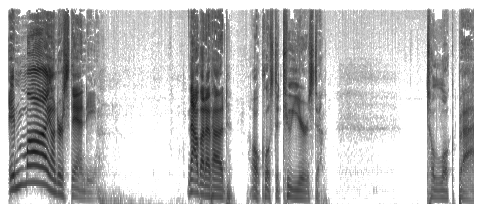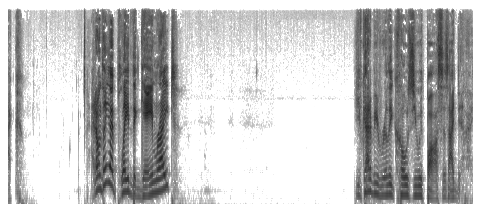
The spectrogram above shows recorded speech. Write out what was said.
In my understanding, now that I've had oh close to two years to to look back. I don't think I played the game right. You've got to be really cozy with bosses. I, I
